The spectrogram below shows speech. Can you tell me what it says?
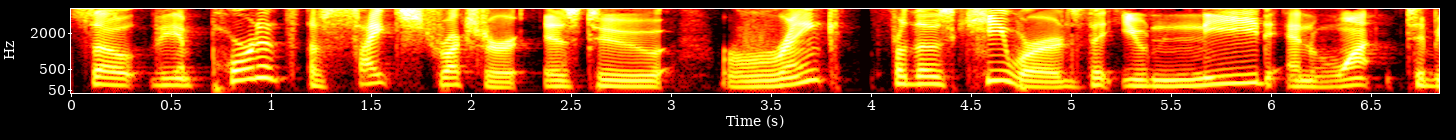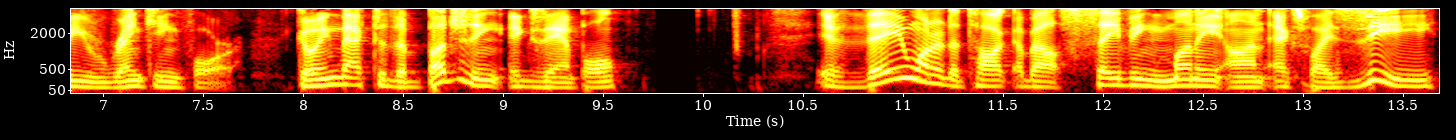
So, the importance of site structure is to rank for those keywords that you need and want to be ranking for. Going back to the budgeting example, if they wanted to talk about saving money on XYZ,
